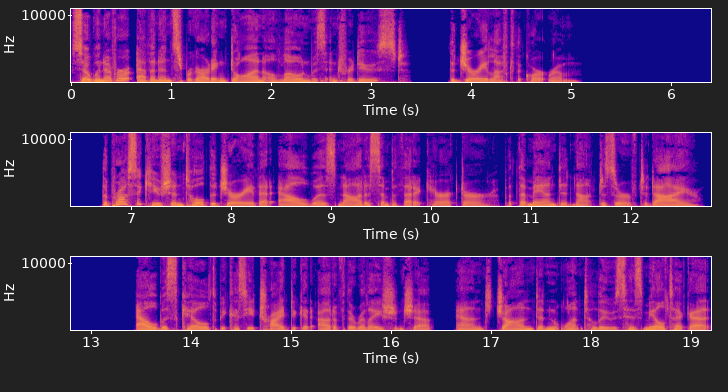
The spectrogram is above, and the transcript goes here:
So whenever evidence regarding Dawn alone was introduced, the jury left the courtroom. The prosecution told the jury that Al was not a sympathetic character, but the man did not deserve to die. Al was killed because he tried to get out of the relationship, and John didn't want to lose his meal ticket.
